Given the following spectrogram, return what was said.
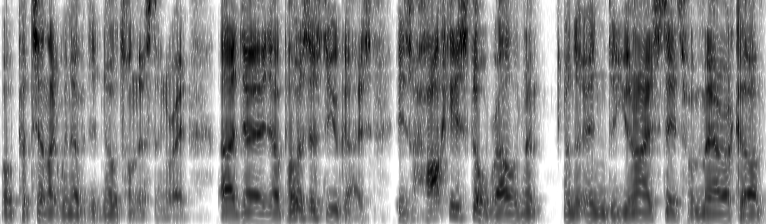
we'll pretend like we never did notes on this thing, right? Uh, I'll pose this to you guys. Is hockey still relevant in the, in the United States of America?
